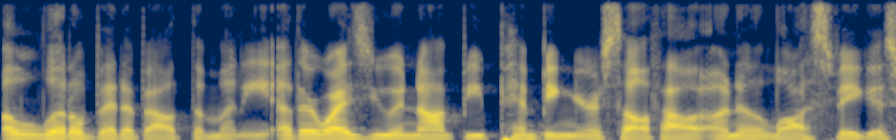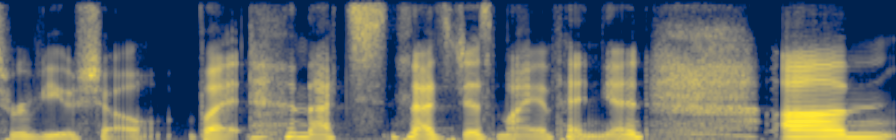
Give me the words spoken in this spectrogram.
a little bit about the money. Otherwise, you would not be pimping yourself out on a Las Vegas revue show. But that's that's just my opinion. Um,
